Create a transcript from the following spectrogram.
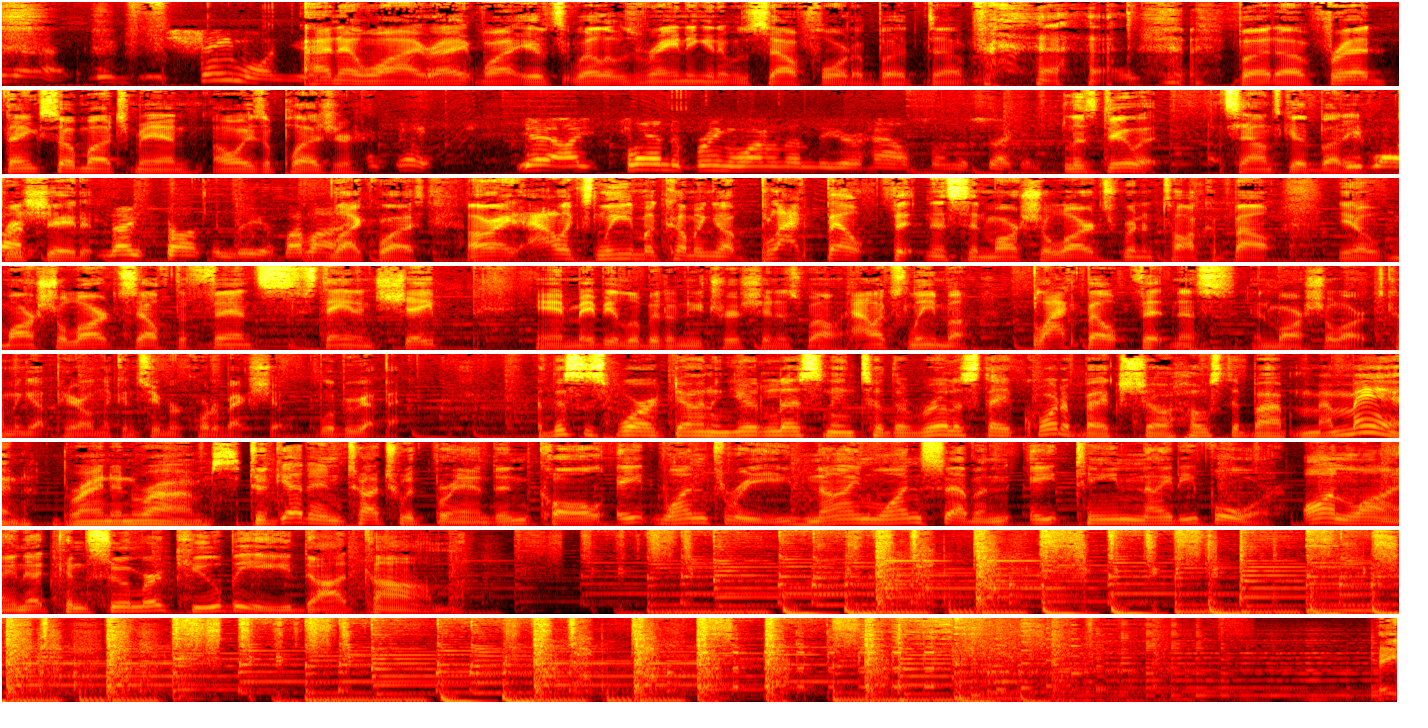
Shame on you. I know why, right? Why? It was, well, it was raining and it was South Florida, but uh, but uh, Fred, thanks so much, man. Always a pleasure. Okay. Yeah, I plan to bring one of them to your house on the second. Let's do it. Sounds good, buddy. Appreciate it. Nice talking to you. Bye bye. Likewise. All right, Alex Lima coming up. Black belt fitness and martial arts. We're going to talk about you know martial arts, self defense, staying in shape, and maybe a little bit of nutrition as well. Alex Lima, black belt fitness and martial arts, coming up here on the Consumer Quarterback Show. We'll be right back. This is Work Done, and you're listening to the Real Estate Quarterback Show hosted by my man, Brandon Rhymes. To get in touch with Brandon, call 813 917 1894. Online at consumerqb.com.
